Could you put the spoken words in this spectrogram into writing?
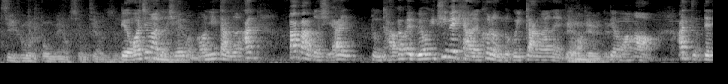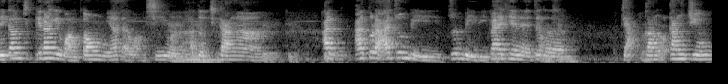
几乎都没有休假日。对，我今晚就是要问讲，你当阵啊，爸爸就是爱对头到尾，比如伊天要徛咧，可能就规工安尼，对吧？对吧？吼，啊，第二天今仔日往东，明仔载往西，啊，就一工啊。对对。啊啊，过来啊准备准备礼拜天的这个。讲刚刚讲，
